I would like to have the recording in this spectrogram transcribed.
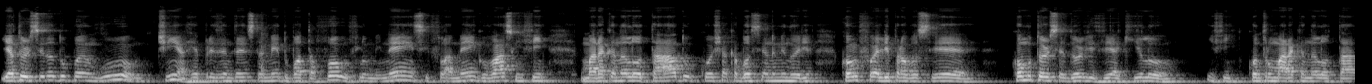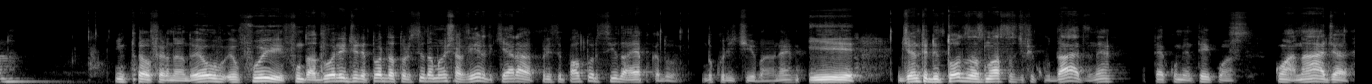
E a torcida do Bangu tinha representantes também do Botafogo, Fluminense, Flamengo, Vasco, enfim, o Maracanã lotado, o Coxa acabou sendo minoria. Como foi ali para você, como torcedor, viver aquilo, enfim, contra o Maracanã lotado? Então, Fernando, eu, eu fui fundador e diretor da torcida Mancha Verde, que era a principal torcida à época do, do Curitiba, né? E diante de todas as nossas dificuldades, né? Até comentei com a, com a Nádia,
